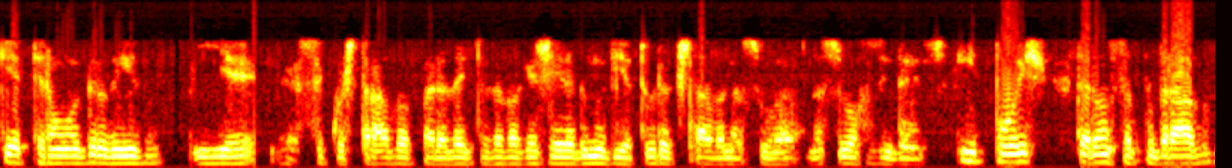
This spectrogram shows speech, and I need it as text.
que a terão agredido e é sequestrada para dentro da bagageira de uma viatura que estava na sua, na sua residência. E depois terão-se apoderado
